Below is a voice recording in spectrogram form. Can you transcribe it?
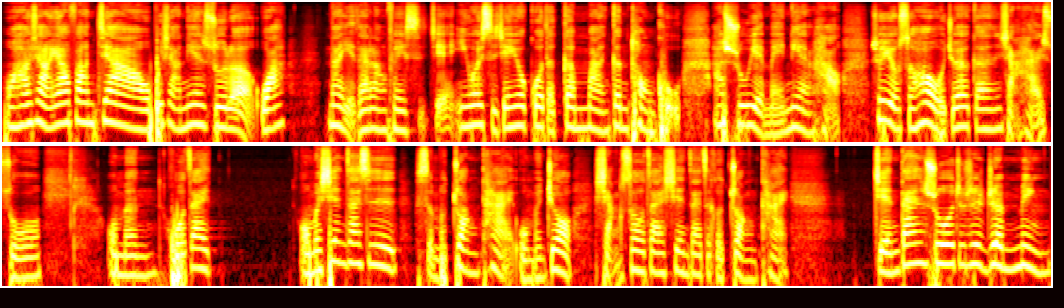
我好想要放假，我不想念书了，哇。那也在浪费时间，因为时间又过得更慢、更痛苦，啊，书也没念好，所以有时候我就会跟小孩说：我们活在我们现在是什么状态，我们就享受在现在这个状态。简单说就是认命，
